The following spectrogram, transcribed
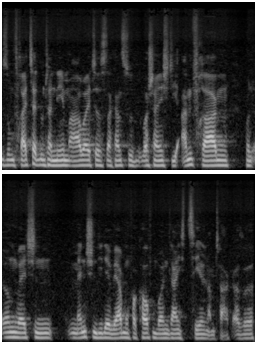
so einem Freizeitunternehmen arbeitest, dann kannst du wahrscheinlich die Anfragen von irgendwelchen Menschen, die dir Werbung verkaufen wollen, gar nicht zählen am Tag. Also wenn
